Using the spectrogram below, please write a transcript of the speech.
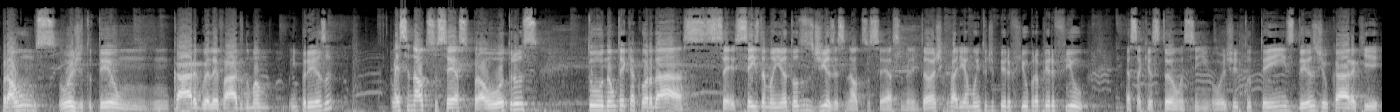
para uns, hoje, tu ter um, um cargo elevado numa empresa é sinal de sucesso. Para outros, tu não ter que acordar seis da manhã todos os dias é sinal de sucesso, né? Então acho que varia muito de perfil para perfil essa questão, assim. Hoje tu tens desde o cara que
